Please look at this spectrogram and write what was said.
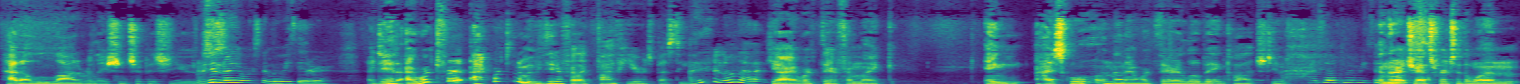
had a lot of relationship issues. I didn't know you worked in a movie theater. I did. I worked for I worked in a movie theater for like five years, bestie. I didn't know that. Yeah, I worked there from like in high school and then I worked there a little bit in college too. I love movie theaters. And then I transferred to the one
